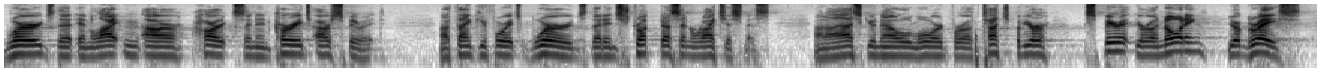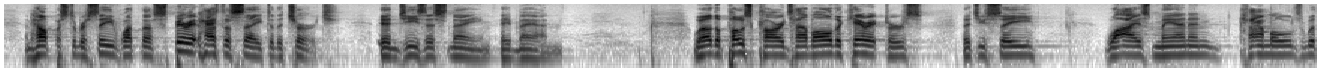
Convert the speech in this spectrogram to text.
words that enlighten our hearts and encourage our spirit. I thank you for its words that instruct us in righteousness. And I ask you now, O Lord, for a touch of your spirit, your anointing, your grace, and help us to receive what the Spirit has to say to the church. In Jesus' name, amen. Well, the postcards have all the characters that you see wise men and camels with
